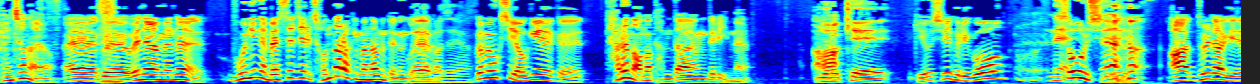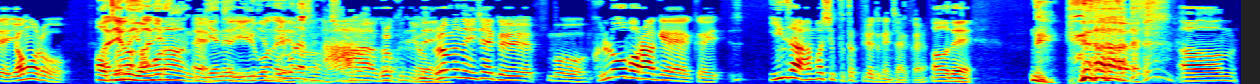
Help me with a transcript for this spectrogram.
괜찮아요. 예, 그 왜냐하면은 본인의 메시지를 전달하기만 하면 되는 거잖아요. 네, 맞아요. 그러면 혹시 여기에 그 다른 언어 담당들이 있나요? 아, 이렇게 기호 씨 그리고 네. 소울 씨. 아, 둘 다 이제 영어로 어, 아니요, 저는 영어랑 아니요. 네, 얘는 저 일본어예요. 일본에서 아, 그렇군요. 네. 그러면은 이제 그 뭐 글로벌하게 그 인사 한 번씩 부탁드려도 괜찮을까요? 어, 네. um,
